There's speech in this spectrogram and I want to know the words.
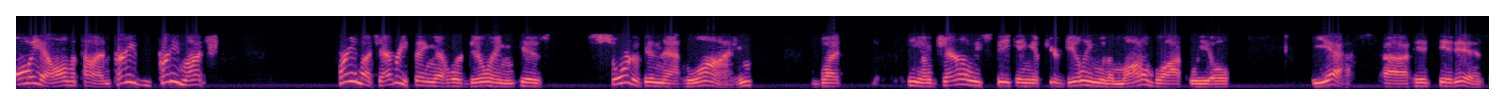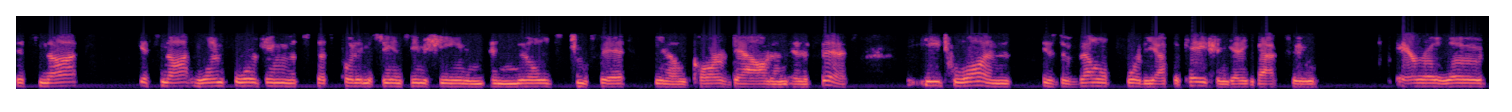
Oh yeah, all the time. Pretty pretty much pretty much everything that we're doing is sort of in that line, but you know, generally speaking, if you're dealing with a monoblock wheel, yes, uh, it, it is. It's not. It's not one forging that's that's put in a CNC machine and, and milled to fit. You know, carved out and, and it fits. Each one is developed for the application. Getting back to aero loads,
